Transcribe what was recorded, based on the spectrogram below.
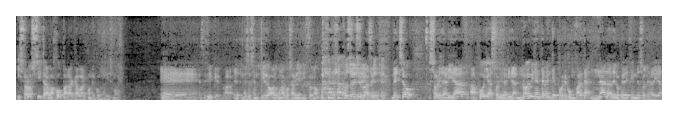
Y Soros sí trabajó para acabar con el comunismo. Eh, es decir, que en ese sentido alguna cosa bien hizo, ¿no? Sí, sí. De hecho, Solidaridad apoya a Solidaridad, no evidentemente porque comparta nada de lo que defiende Solidaridad,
